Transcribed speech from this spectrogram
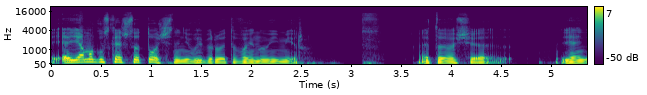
Я могу сказать, что точно не выберу, это «Войну и мир». Это вообще... Я...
